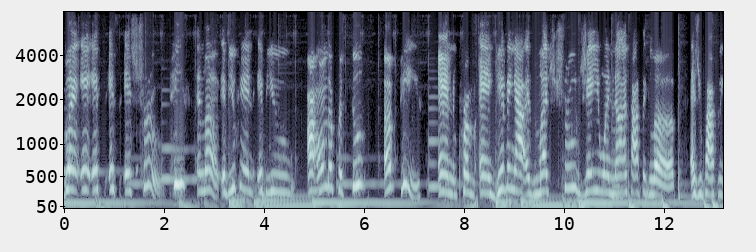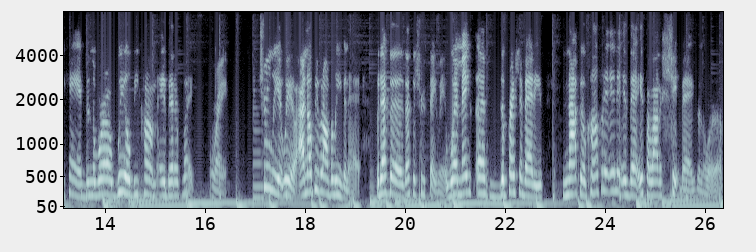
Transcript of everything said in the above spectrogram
But it, it's it's it's true. Peace and love. If you can, if you are on the pursuit of peace and prov- and giving out as much true, genuine, non-toxic love as you possibly can, then the world will become a better place. Right. Truly, it will. I know people don't believe in that, but that's a that's a true statement. What makes us depression baddies not feel confident in it is that it's a lot of shit bags in the world.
